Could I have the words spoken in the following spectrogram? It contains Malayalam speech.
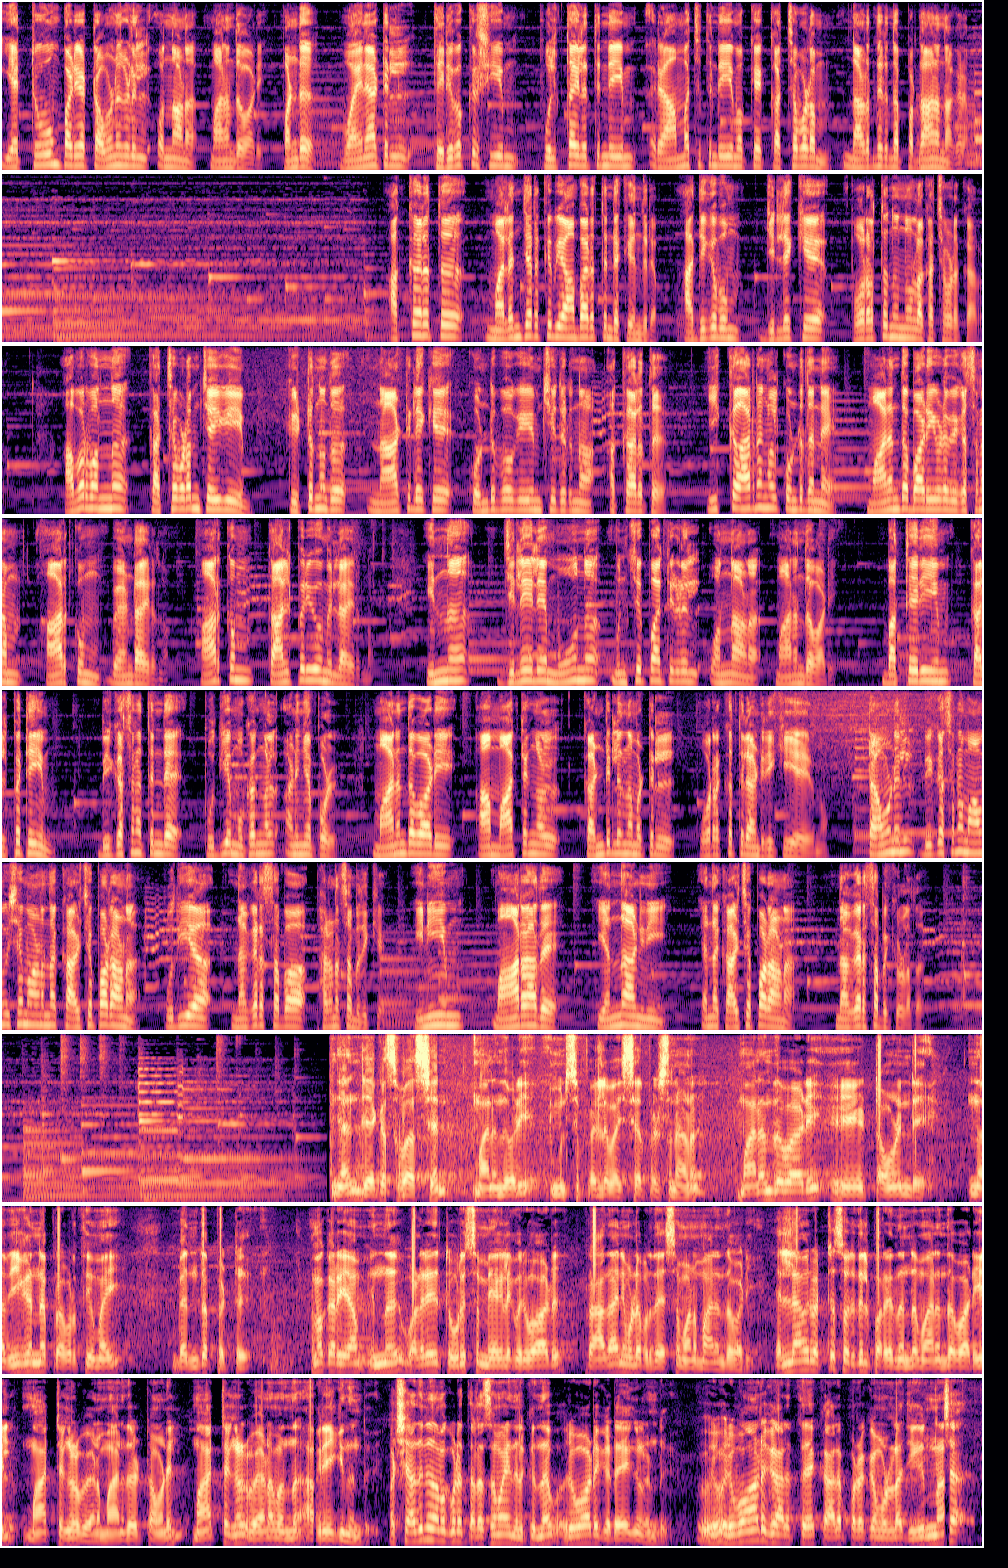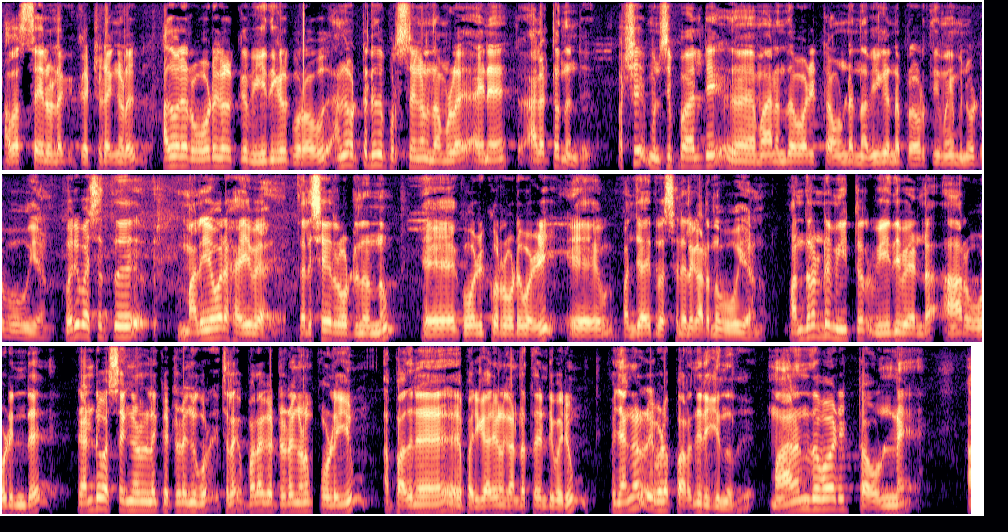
ഏറ്റവും പഴയ ടൗണുകളിൽ ഒന്നാണ് മാനന്തവാടി. പണ്ട് വയനാട്ടിൽ തെരുവകൃഷിയും പുൽത്തൈലത്തിന്റെയും രാമച്ചത്തിന്റെയും ഒക്കെ കച്ചവടം നടന്നിരുന്ന പ്രധാന നഗരം. അക്കാലത്ത് മലഞ്ചരക്ക് വ്യാപാരത്തിന്റെ കേന്ദ്രം അധികവും ജില്ലയ്ക്ക് പുറത്തുനിന്നുള്ള കച്ചവടക്കാർ. അവർ വന്ന് കച്ചവടം ചെയ്യുകയും കിട്ടുന്നത് നാട്ടിലേക്ക് കൊണ്ടുപോവുകയും ചെയ്തിരുന്ന അക്കാലത്ത് ഇക്കാരണങ്ങൾ കൊണ്ടുതന്നെ മാനന്തവാടിയുടെ വികസനം ആർക്കും വേണ്ടായിരുന്നു. ആർക്കും താല്പര്യവുമില്ലായിരുന്നു ഇന്ന് ജില്ലയിലെ മൂന്ന് മുനിസിപ്പാലിറ്റികളിൽ ഒന്നാണ് മാനന്തവാടി. ബത്തേരിയും കൽപ്പറ്റയും വികസനത്തിന്റെ പുതിയ മുഖങ്ങൾ അണിഞ്ഞപ്പോൾ മാനന്തവാടി ആ മാറ്റങ്ങൾ കണ്ടില്ലെന്ന മട്ടിൽ ഉറക്കത്തിലാണ്ടിരിക്കുകയായിരുന്നു. ടൗണിൽ വികസനം ആവശ്യമാണെന്ന കാഴ്ചപ്പാടാണ് പുതിയ നഗരസഭാ ഭരണസമിതിക്ക്. ഇനിയും മാറാതെ എന്നാണിനി എന്ന കാഴ്ചപ്പാടാണ് നഗരസഭയ്ക്കുള്ളത്. ഞാൻ ജേക്കബ് സെബാസ്റ്റ്യൻ മാനന്തവാടി മുനിസിപ്പാലിറ്റിയിലെ വൈസ് ചെയർപേഴ്സൺ ആണ് മാനന്തവാടി ടൗണിന്റെ നവീകരണ പ്രവൃത്തിയുമായി ബന്ധപ്പെട്ട് നമുക്കറിയാം ഇന്ന് വളരെ ടൂറിസം മേഖലയ്ക്ക് ഒരുപാട് പ്രാധാന്യമുള്ള പ്രദേശമാണ് മാനന്തവാടി. എല്ലാവരും ഒറ്റ സ്വരത്തിൽ പറയുന്നുണ്ട് മാനന്തവാടിയിൽ മാറ്റങ്ങൾ വേണം. മാനന്തവാടി ടൗണിൽ മാറ്റങ്ങൾ വേണമെന്ന് ആഗ്രഹിക്കുന്നുണ്ട്. പക്ഷെ അതിന് നമുക്കിവിടെ തടസ്സമായി നിൽക്കുന്ന ഒരുപാട് ഘടകങ്ങളുണ്ട്. ഒരു- ഒരുപാട് കാലത്തെ കാലപ്പഴക്കമുള്ള ജീർണ അവസ്ഥയിലുള്ള കെട്ടിടങ്ങൾ അതുപോലെ റോഡുകൾക്ക് വീതികൾ കുറവ് അങ്ങനെ ഒട്ടനവധി പ്രശ്നങ്ങൾ നമ്മൾ അതിനെ അലട്ടുന്നുണ്ട്. പക്ഷേ മുനിസിപ്പാലിറ്റി മാനന്തവാടി ടൗണിന്റെ നവീകരണ പ്രവൃത്തിയുമായി മുന്നോട്ട് പോവുകയാണ്. ഒരു വശത്ത് മലയോര ഹൈവേ തലശ്ശേരി റോഡിൽ നിന്നും കോഴിക്കോട് റോഡ് വഴി പഞ്ചായത്ത് ബസ് സ്റ്റാൻഡിൽ കടന്നു പോവുകയാണ്. പന്ത്രണ്ട് മീറ്റർ വീതി വേണ്ട ആ റോഡിന്റെ രണ്ട് വശങ്ങളിൽ കെട്ടിടങ്ങൾ ചില പല കെട്ടിടങ്ങളും പൊളിയും. അപ്പം അതിന് പരിഹാരങ്ങൾ കണ്ടെത്തേണ്ടി വരും. അപ്പം ഞങ്ങൾ ഇവിടെ പറഞ്ഞിരിക്കുന്നത് മാനന്തവാടി ടൗണിനെ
